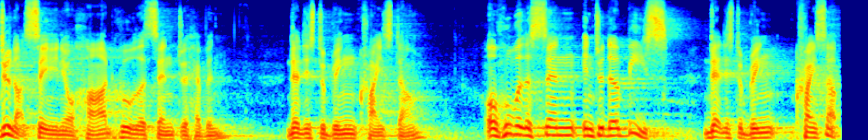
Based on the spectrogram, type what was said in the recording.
Do not say in your heart, Who will ascend to heaven? That is to bring Christ down. Or who will ascend into the abyss? That is to bring Christ up.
